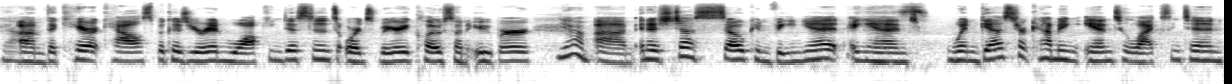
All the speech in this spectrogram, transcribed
Yeah. um, the Carrick House, because you're in walking distance or it's very close on Uber. Yeah. Um, and it's just so convenient. and is. when guests are coming into Lexington,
